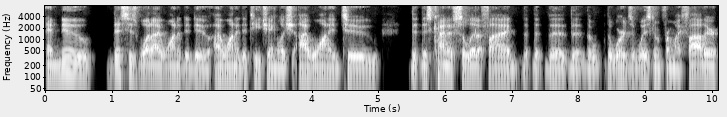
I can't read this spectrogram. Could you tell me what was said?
and knew this is what I wanted to do. I wanted to teach English. I wanted to this kind of solidified the, the the the the words of wisdom from my father,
